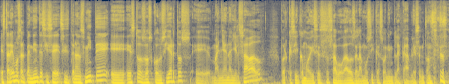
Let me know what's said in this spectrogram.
estaremos al pendiente si se, si se transmite eh, estos dos conciertos eh, mañana y el sábado, porque sí, como dices, esos abogados de la música son implacables, entonces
